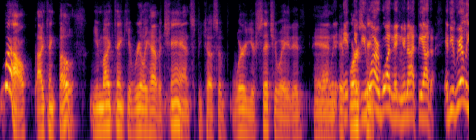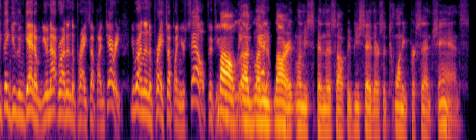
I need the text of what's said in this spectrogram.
Well, I think both. You might think you really have a chance because of where you're situated and well, if, if, if you case, are one, then you're not the other. If you really think you can get him, you're not running the price up on Jerry. You're running the price up on yourself. If you well, uh, let me him. all right, let me spin this up. If you say there's a twenty percent chance,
